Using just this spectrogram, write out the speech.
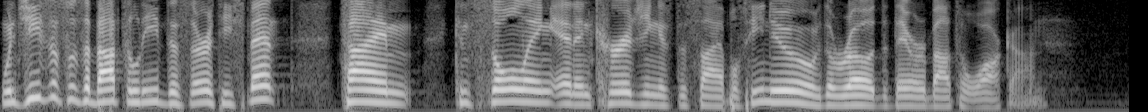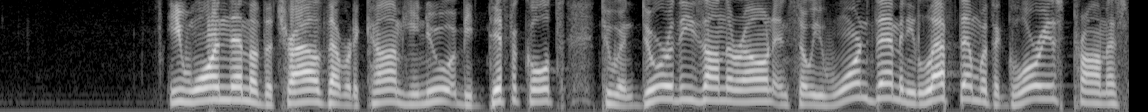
When Jesus was about to leave this earth, he spent time consoling and encouraging his disciples. He knew the road that they were about to walk on. He warned them of the trials that were to come. He knew it would be difficult to endure these on their own, and so he warned them and he left them with a glorious promise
